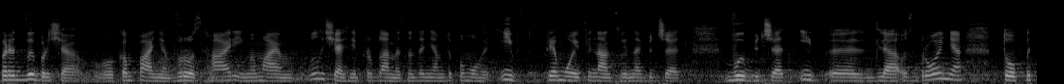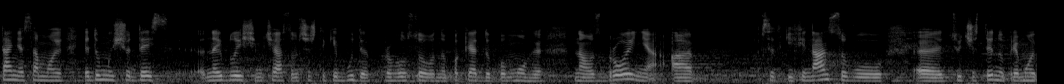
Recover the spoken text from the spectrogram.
передвиборча кампанія в розгарі, ми маємо величезні проблеми з наданням допомоги і прямої фінансової на бюджет в бюджет, і е, для озброєння, то питання саме, я думаю, що десь. Найближчим часом все ж таки буде проголосовано пакет допомоги на озброєння. А все-таки фінансову е, цю частину прямої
